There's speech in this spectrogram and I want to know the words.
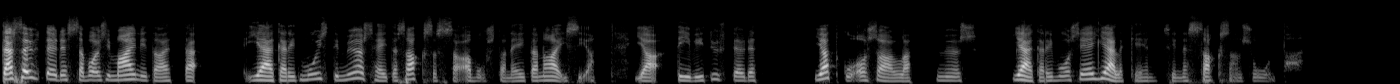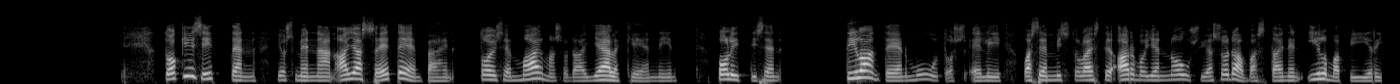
Tässä yhteydessä voisi mainita, että jääkärit muisti myös heitä Saksassa avustaneita naisia ja tiiviit yhteydet jatkuosalla myös jääkärivuosien jälkeen sinne Saksan suuntaan. Toki sitten, jos mennään ajassa eteenpäin toisen maailmansodan jälkeen, niin poliittisen tilanteen muutos, eli vasemmistolaisten arvojen nousu ja sodanvastainen ilmapiiri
